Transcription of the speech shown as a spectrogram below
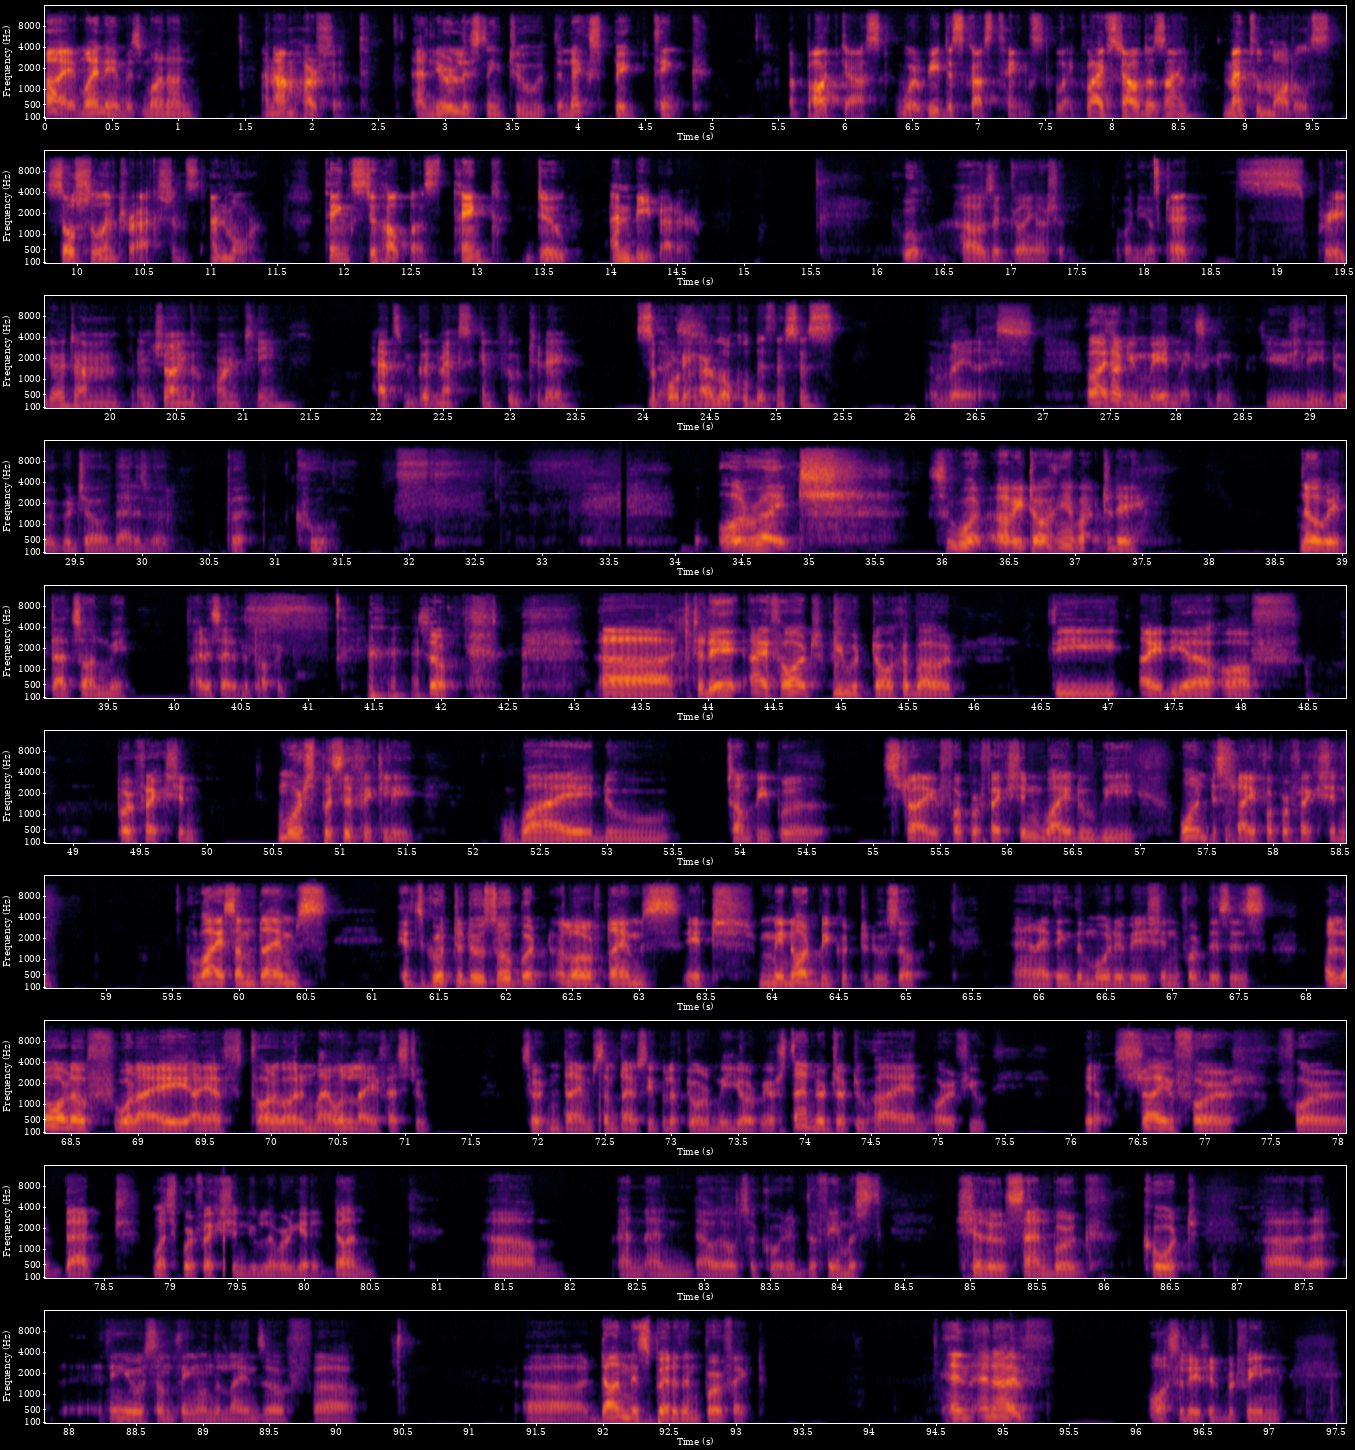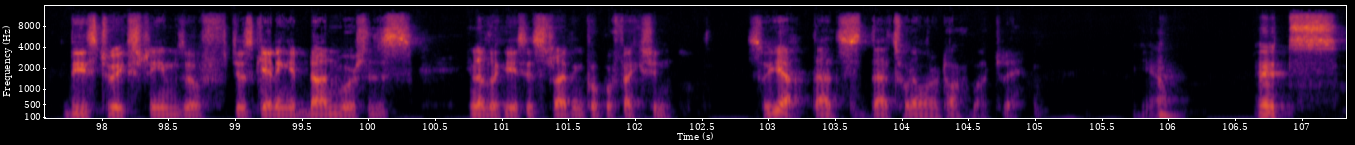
Hi, my name is Manan, And I'm Harshit, and you're listening to The Next Big Think. a podcast where we discuss things like lifestyle design, mental models, social interactions, and more. Things to help us think, do, and be better. Cool. How's it going, Harshit? What are you up to? It's pretty good. I'm enjoying the quarantine. Had some good Mexican food today, supporting Nice. our local businesses. Very nice. Oh, I thought you made Mexican. You usually do a good job of that as well. But cool. All right. So, what are we talking about today? No, wait, that's on me. I decided the topic. so, uh, today I thought we would talk about the idea of perfection. More specifically, why do some people strive for perfection? Why do we want to strive for perfection? Why sometimes it's good to do so, but a lot of times it may not be good to do so. And I think the motivation for this is a lot of what I, I have thought about in my own life as to certain times. Sometimes people have told me your your standards are too high, and or if you you know strive for for that much perfection, you'll never get it done. Um, and and I was also quoted the famous Sheryl Sandberg quote uh, that I think it was something on the lines of uh, uh, "Done is better than perfect," and and I've oscillated between these two extremes of just getting it done versus in other cases striving for perfection. So yeah, that's that's what I want to talk about today. Yeah, it's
